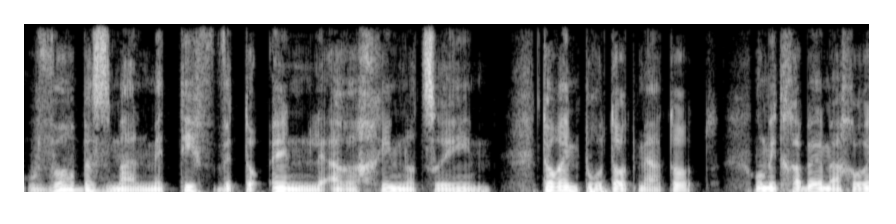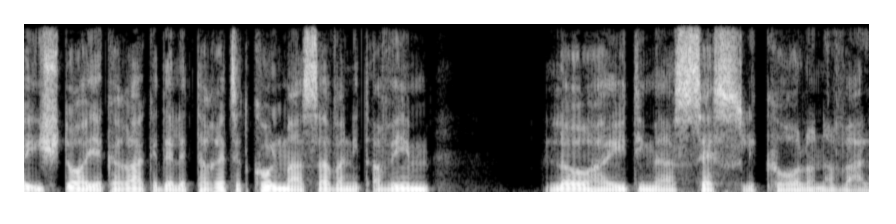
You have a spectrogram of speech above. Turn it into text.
ובו בזמן מטיף וטוען לערכים נוצריים, תורם פרוטות מעטות, ומתחבא מאחורי אשתו היקרה כדי לתרץ את כל מעשיו הנתעבים, לא הייתי מהסס לקרוא לו נבל.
